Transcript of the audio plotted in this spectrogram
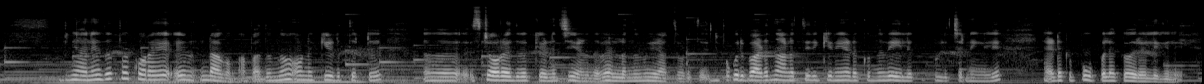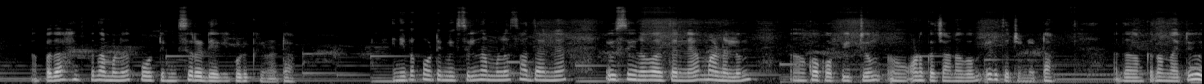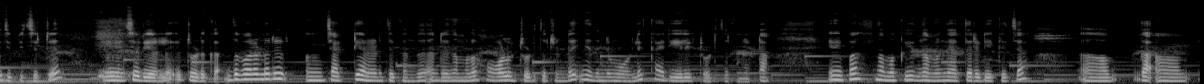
അപ്പം ഞാനിതിപ്പോൾ കുറേ ഉണ്ടാകും. അപ്പോൾ അതൊന്ന് ഉണക്കി എടുത്തിട്ട് സ്റ്റോർ ചെയ്ത് വെക്കുകയാണ് ചെയ്യണത്. വെള്ളമൊന്നും വീഴാത്ത കൊടുത്ത്. ഇനിയിപ്പോൾ ഒരുപാട് നാളത്തിരിക്കണേ ഇടയ്ക്കൊന്ന് വെയിലൊക്കെ കുളിച്ചിട്ടുണ്ടെങ്കിൽ ഇടയ്ക്ക് പൂപ്പലൊക്കെ വരും അല്ലെങ്കിൽ. അപ്പോൾ അതാ ഇപ്പോൾ നമ്മൾ പോട്ടി മിക്സ് റെഡിയാക്കി കൊടുക്കുകയാണ് കേട്ടോ ഇനിയിപ്പോൾ പോട്ടി മിക്സിൽ നമ്മൾ സാധാരണ യൂസ് ചെയ്യുന്ന പോലെ തന്നെ മണലും കൊക്കോപ്പീറ്റും ഉണക്കച്ചാണകവും എടുത്തിട്ടുണ്ട് കേട്ടോ അത് നമുക്ക് നന്നായിട്ട് യോജിപ്പിച്ചിട്ട് ചെടികളിൽ ഇട്ട് കൊടുക്കാം. ഇതുപോലുള്ളൊരു ചട്ടിയാണ് എടുത്തിരിക്കുന്നത്. അതിന്റെ നമ്മൾ ഹോൾ ഇട്ട് കൊടുത്തിട്ടുണ്ട്. ഇനി ഇതിന്റെ മുകളിൽ കരിയിൽ ഇട്ട് കൊടുത്തിട്ടുണ്ട് കേട്ടോ ഇനിയിപ്പോൾ നമുക്ക് നമ്മൾ നേരത്തെ റെഡിയാക്കി വെച്ച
